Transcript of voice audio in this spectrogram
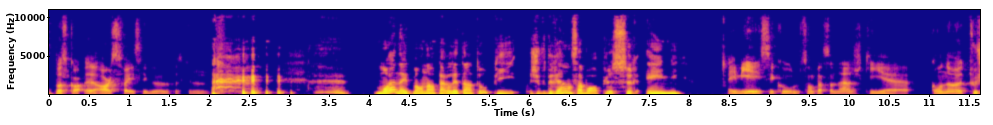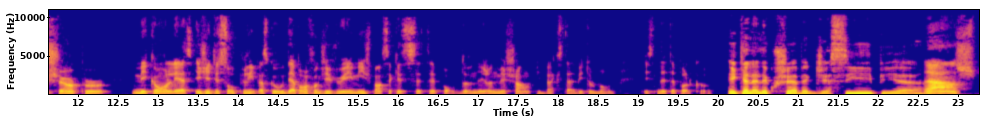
dites pas Scar- euh, Horseface, les gars, là, parce que... Moi, honnêtement, on en parlait tantôt, puis je voudrais en savoir plus sur Amy. Amy, c'est cool, son personnage qui euh, qu'on a touché un peu, mais qu'on laisse. Et été surpris parce que la première fois que j'ai vu Amy, je pensais que c'était pour devenir une méchante puis backstabber tout le monde. Et ce n'était pas le cas. Et qu'elle allait coucher avec Jesse, puis... Euh... Ah, je-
